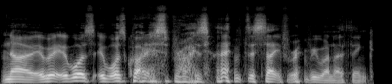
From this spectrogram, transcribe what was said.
No, it, it was it was quite a surprise. I have to say for everyone, I think.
